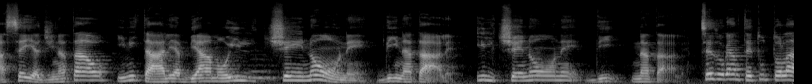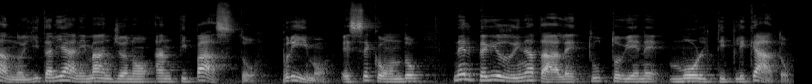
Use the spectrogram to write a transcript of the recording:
a Seiya di Natale, in Italia abbiamo il cenone di Natale. Il cenone di Natale. Se durante tutto l'anno gli italiani mangiano antipasto primo e secondo, nel periodo di Natale tutto viene moltiplicato.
